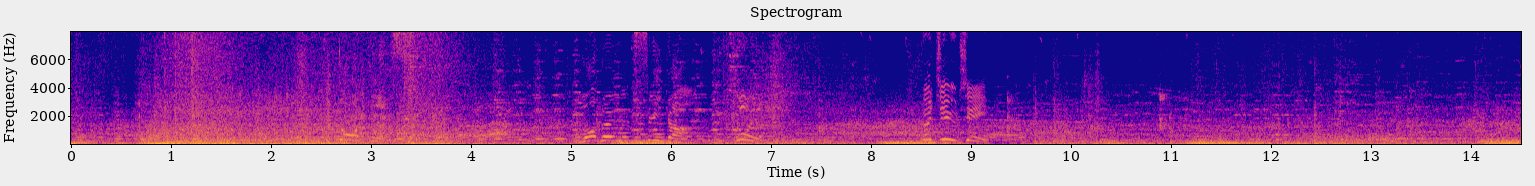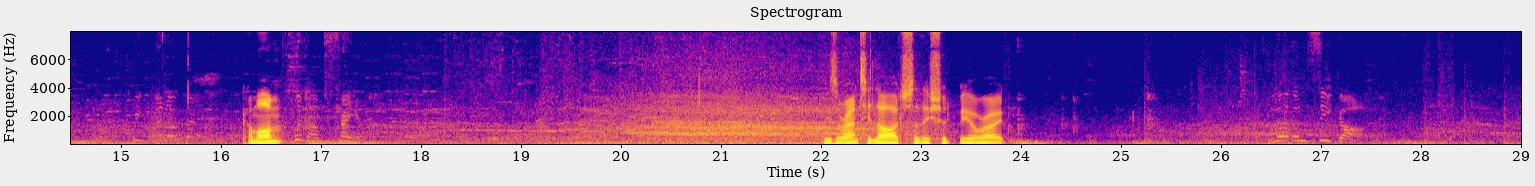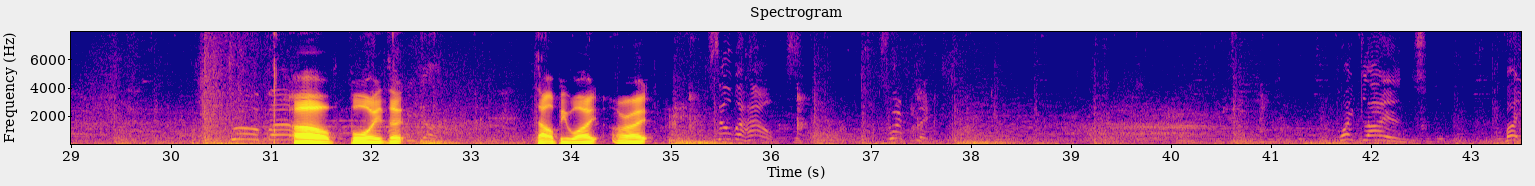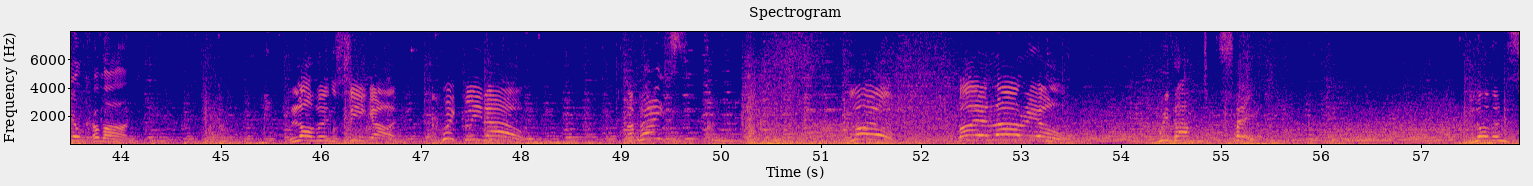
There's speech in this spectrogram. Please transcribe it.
Come Lothern These are anti-large, so they should be alright. Oh boy, that that'll be white. Alright.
